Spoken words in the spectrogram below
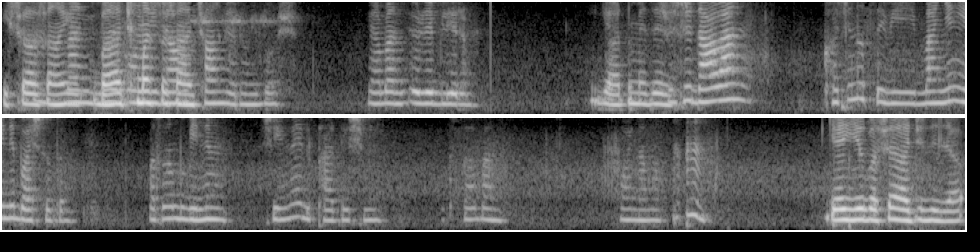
İnşallah sana, Ben bana çıkmazsa sana çıksın. sanmıyorum İboş. Yani ben ölebilirim. yardım ederiz. Çünkü daha ben kaçını seveyim? Ben yeni yeni başladım. Aslında bu benim şeyim neydi kardeşimin. Yoksa ben oynamam. Gel yılbaşı ağacı dile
